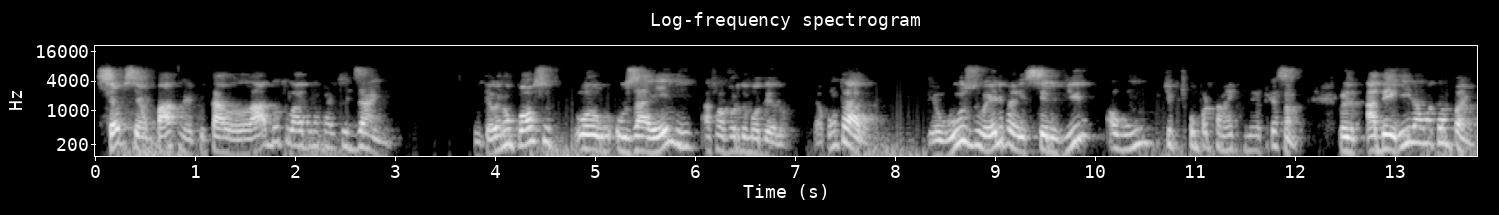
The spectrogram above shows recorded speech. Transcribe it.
Service é um partner que está lá do outro lado na parte de design. Então eu não posso usar ele a favor do modelo. É o contrário. Eu uso ele para servir algum tipo de comportamento de aplicação. Por exemplo, aderir a uma campanha.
